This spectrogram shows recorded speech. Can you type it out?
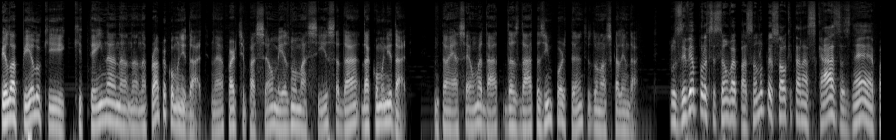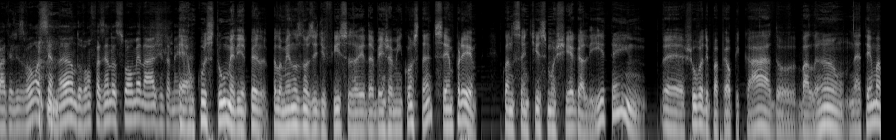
pelo apelo que, que tem na, na, na própria comunidade, né, a participação mesmo maciça da, da comunidade. Então essa é uma data, das datas importantes do nosso calendário. Inclusive a procissão vai passando, o pessoal que está nas casas, né, padre? Eles vão acenando, vão fazendo a sua homenagem também. É né? um costume ali, pelo, pelo menos nos edifícios ali da Benjamin Constante, sempre quando o Santíssimo chega ali, tem é, chuva de papel picado, balão, né? Tem uma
